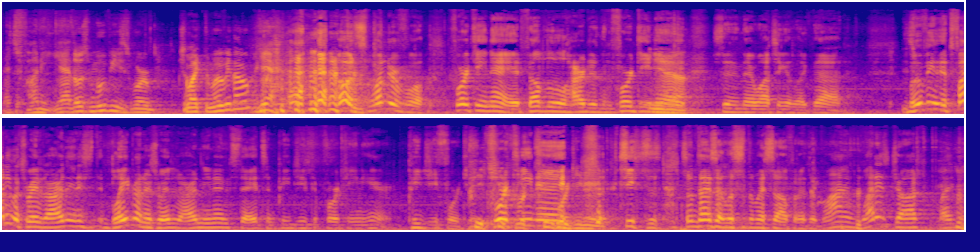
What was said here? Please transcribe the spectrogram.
That's funny. Yeah, those movies were. Did you like the movie though? Yeah, oh, it's wonderful. 14A. It felt a little harder than 14A Yeah. sitting there watching it like that. Movie. It's funny what's rated R. In the United States. Blade Runner's rated R in the United States and PG 14 here. PG 14. PG-14. 14A. 14A. Jesus. Sometimes I listen to myself and I think, why? Why does Josh like me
